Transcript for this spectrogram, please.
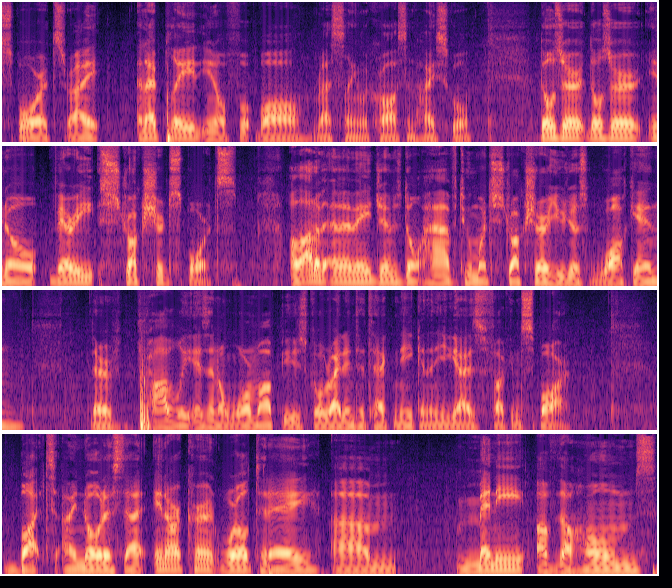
sports, right? and I played, you know, football, wrestling, lacrosse in high school. Those are those are, you know, very structured sports. A lot of MMA gyms don't have too much structure. You just walk in. There probably isn't a warm up. You just go right into technique and then you guys fucking spar. But I noticed that in our current world today, um, many of the homes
